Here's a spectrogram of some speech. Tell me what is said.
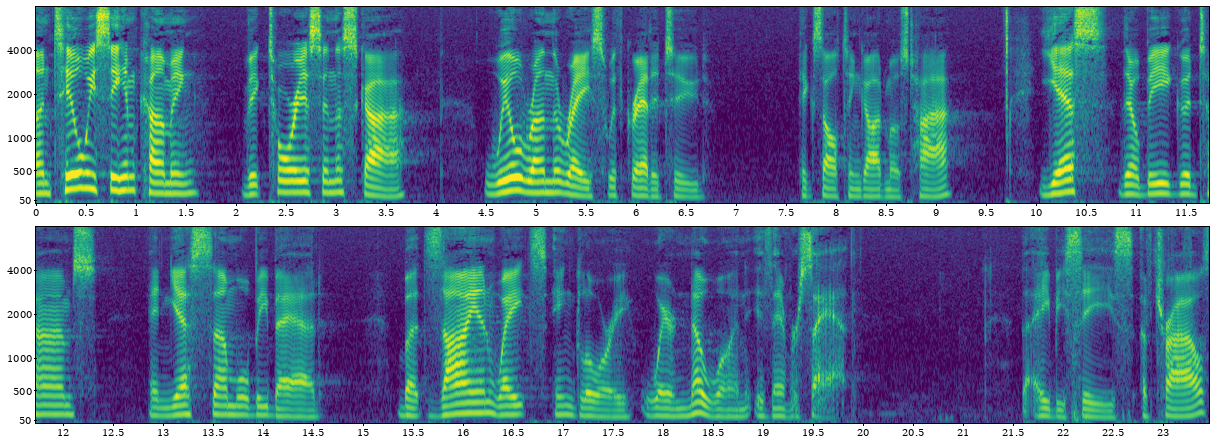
Until we see him coming, victorious in the sky, we'll run the race with gratitude, exalting God Most High. Yes, there'll be good times, and yes, some will be bad, but Zion waits in glory where no one is ever sad. The ABCs of trials.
